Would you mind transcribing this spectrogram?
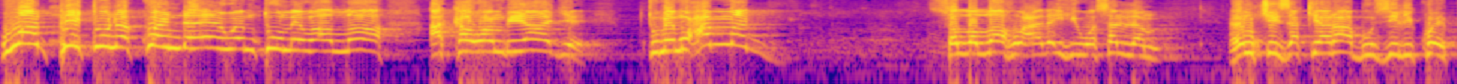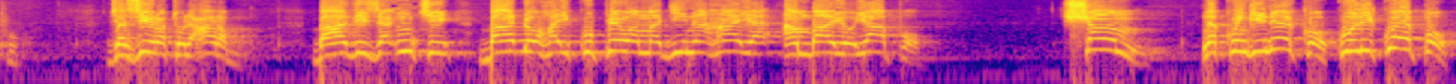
Wapi tunakwenda ewe mtume wa allah? Akawambiaje mtume muhammad salllahu alaihi wasallam nchi za kiarabu zilikwepo. Jaziratu larab baadhi za nchi bado haikupewa majina haya ambayo yapo. Sham na kwingineko kulikwepo.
